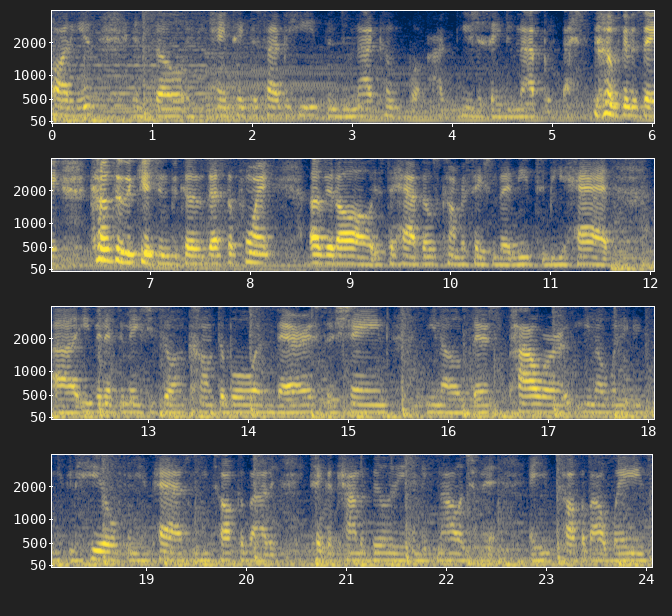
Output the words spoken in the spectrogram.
audience. And so if you can't take this type of heat, then do not come, well, I usually say do not, but I'm going to say come to the kitchen because that's the point of it all is to have those conversations that need to be had. Uh, even if it makes you feel uncomfortable, embarrassed, or shamed, you know, there's power, you know, when it, you can heal from your past you talk about it, take accountability and acknowledgement, and you talk about ways,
